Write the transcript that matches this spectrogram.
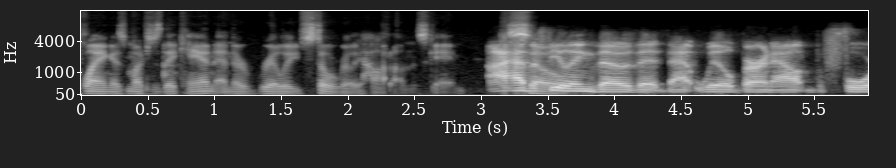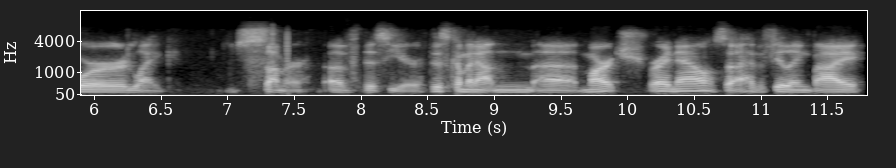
playing as much as they can, and they're really still really hot on this game. I have so, a feeling though that that will burn out before like summer of this year. This coming out in uh, March right now, so I have a feeling by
